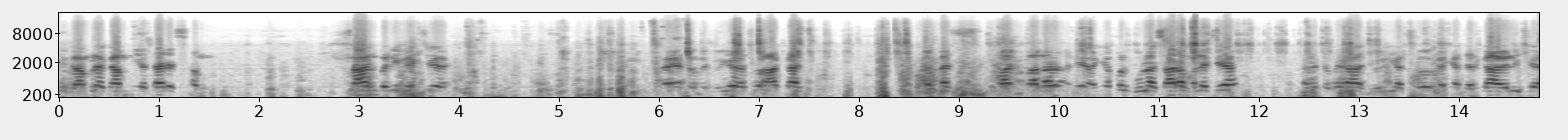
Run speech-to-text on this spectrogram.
જે ગામડા ગામની અત્યારે શાન બની ગઈ છે. તમે જોઈ રહ્યા છો આકાશ પાલર અને અહીંયા પણ ગોલા સારા મળે છે અને તમે આ જોઈ રહ્યા છો કે અહીંયા દરગાહ આવેલી છે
